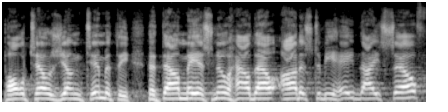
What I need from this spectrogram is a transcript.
Paul tells young Timothy that thou mayest know how thou oughtest to behave thyself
